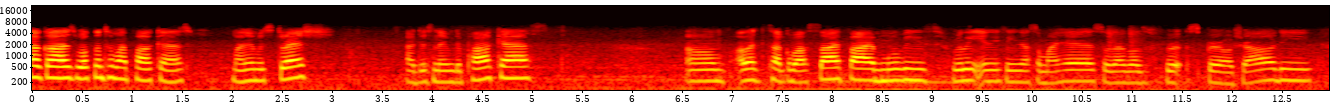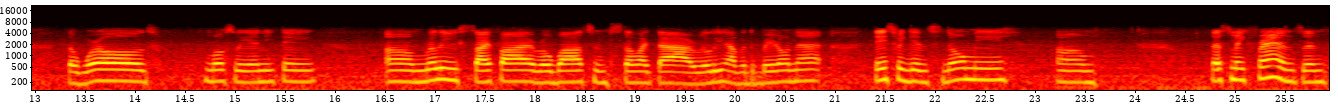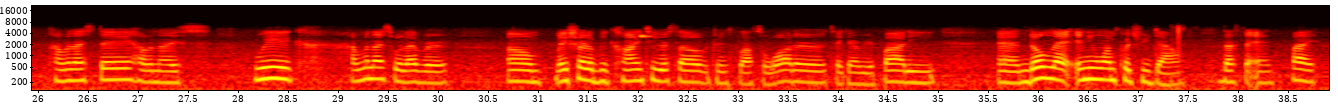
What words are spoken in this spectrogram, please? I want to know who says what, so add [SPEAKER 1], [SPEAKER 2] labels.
[SPEAKER 1] Hi guys, welcome to my podcast. My name is Thresh. I just named the podcast. Um, I like to talk about sci-fi movies, really anything that's on my head. So that goes spir- spirituality, the world, mostly anything. Um, really sci-fi, robots and stuff like that. I really have a debate on that. Thanks for getting to know me. Um, let's make friends and have a nice day. Have a nice week. Have a nice whatever. Um, make sure to be kind to yourself. Drink lots of water. Take care of your body. And don't let anyone put you down. That's the end. Bye.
